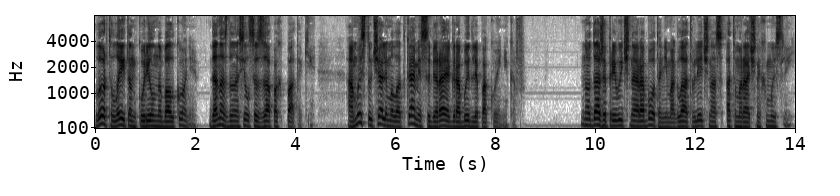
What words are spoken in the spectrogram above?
лорд Лейтон курил на балконе, до нас доносился запах патоки, а мы стучали молотками, собирая гробы для покойников. Но даже привычная работа не могла отвлечь нас от мрачных мыслей.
